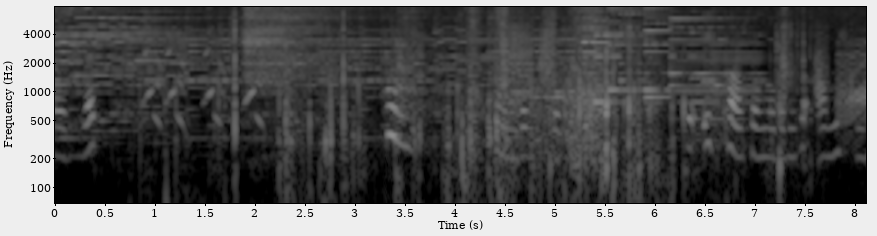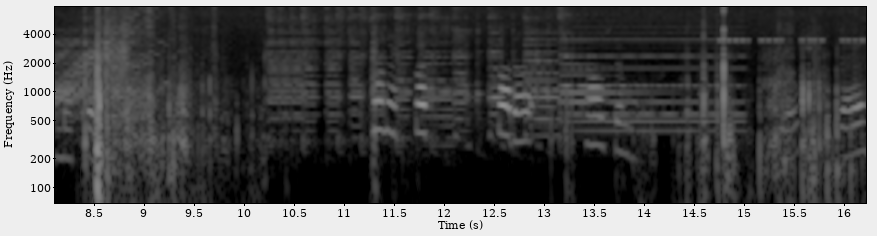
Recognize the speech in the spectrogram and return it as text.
Evet. Sonunda bitirdim. Ve ilk kanser modumuzu almış bulmaktayız. Kalsın diyor ve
